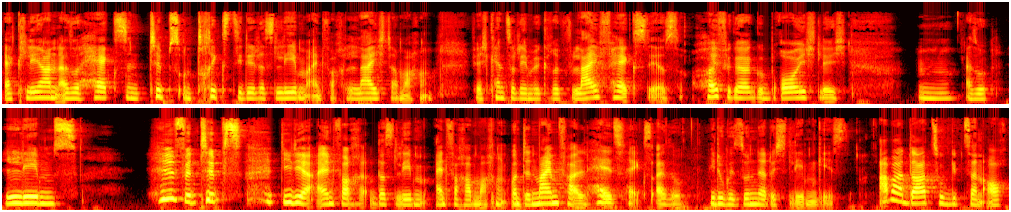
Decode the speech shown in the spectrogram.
erklären. Also Hacks sind Tipps und Tricks, die dir das Leben einfach leichter machen. Vielleicht kennst du den Begriff Life Hacks, der ist häufiger gebräuchlich. Mm, also Lebenshilfetipps, die dir einfach das Leben einfacher machen. Und in meinem Fall Health Hacks, also wie du gesünder durchs Leben gehst. Aber dazu gibt's dann auch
